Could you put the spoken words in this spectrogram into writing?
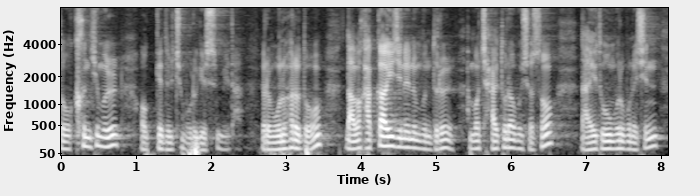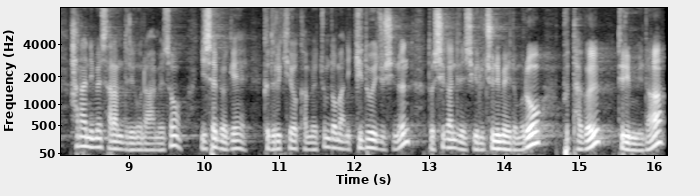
또 큰 힘을 얻게 될지 모르겠습니다. 여러분 오늘 하루도 나와 가까이 지내는 분들을 한번 잘 돌아보셔서 나의 도움으로 보내신 하나님의 사람들이구나 하면서 이 새벽에 그들을 기억하며 좀 더 많이 기도해 주시는 또 시간이 되시기를 주님의 이름으로 부탁을 드립니다.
